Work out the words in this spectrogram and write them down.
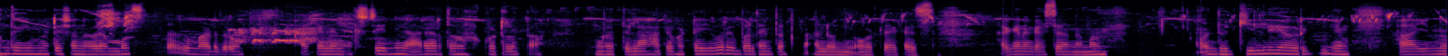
ಒಂದು ಇಮಿಟೇಷನ್ ಅಂದರೆ ಮಸ್ತಾಗಿ ಮಾಡಿದ್ರು. ಹಾಗೆಯೇ ನೆಕ್ಸ್ಟ್ ಇನ್ನು ಯಾರ್ಯಾರು ತಗೋ ಕೊಟ್ಟರು ಅಂತ ಗೊತ್ತಿಲ್ಲ, ಹಾಗೆ ಬಟ್ ಇವರಿಗೆ ಬರ್ದೆ ಅಂತ ನಾನು ನೋಡಿದೆ ಗೈಸ್ ಹಾಗೇನೆ ಗೈಸ್ ನಮ್ಮ ಒಂದು ಗಿಲ್ಲಿ ಅವರಿಗೆ ಇನ್ನೂ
